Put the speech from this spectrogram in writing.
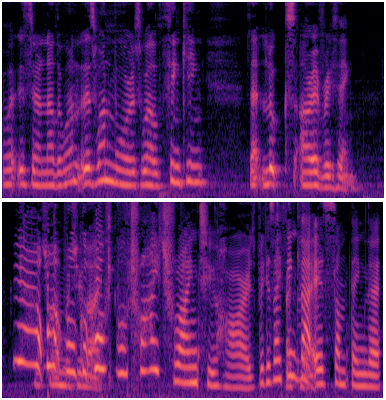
What is there another one? There's one more as well. Thinking that looks are everything. Yeah, well, we'll, like? we'll, we'll try trying too hard because I think that Okay. is something that,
